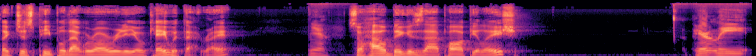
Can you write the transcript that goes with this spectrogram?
Like just people that were already okay with that, right? Yeah. So how big is that population? Apparently,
